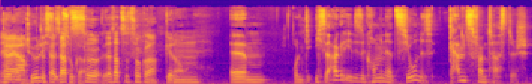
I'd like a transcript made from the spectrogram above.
ja, ja, natürlichste Ersatz Zucker. Zu, Ersatz zu Zucker. Genau. Mhm. Ähm, und ich sage dir, diese Kombination ist ganz fantastisch.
